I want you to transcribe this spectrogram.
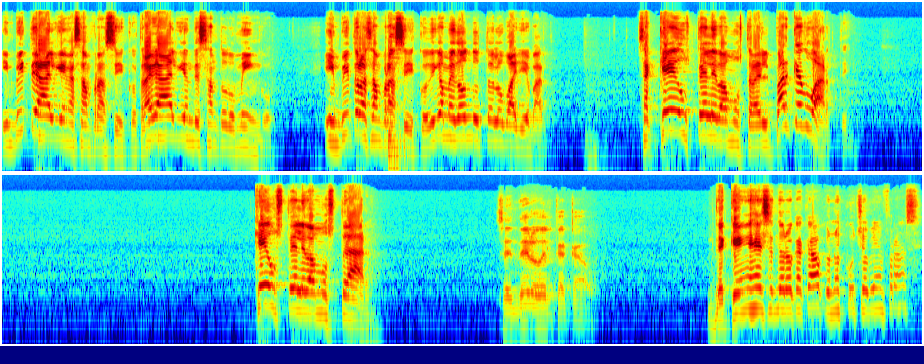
invite a alguien a San Francisco, traiga a alguien de Santo Domingo, invítelo a San Francisco, dígame dónde usted lo va a llevar. O sea, ¿qué usted le va a mostrar? El Parque Duarte. ¿Qué usted le va a mostrar? Sendero del Cacao, ¿De quién es el Sendero de Cacao? Que no escucho bien, Francis.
